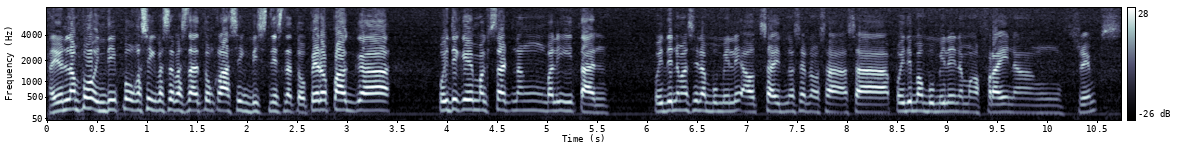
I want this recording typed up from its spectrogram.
ayun lang po, hindi po kasi basta-basta itong klaseng business na to. Pero pag ah, pwede kayo mag-start ng maliitan, pwede naman silang bumili outside no sir no sa sa pwede bang bumili ng mga fry ng shrimps?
